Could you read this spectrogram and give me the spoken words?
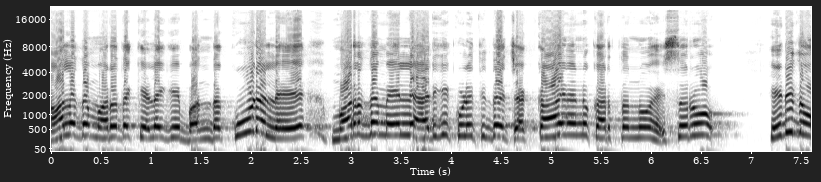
ಆಲದ ಮರದ ಕೆಳಗೆ ಬಂದ ಕೂಡಲೇ ಮರದ ಮೇಲೆ ಅಡಿಗೆ ಕುಳಿತಿದ್ದ ಚಕ್ಕಾಯನನ್ನು ಕರ್ತನು ಹೆಸರು ಹಿಡಿದು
